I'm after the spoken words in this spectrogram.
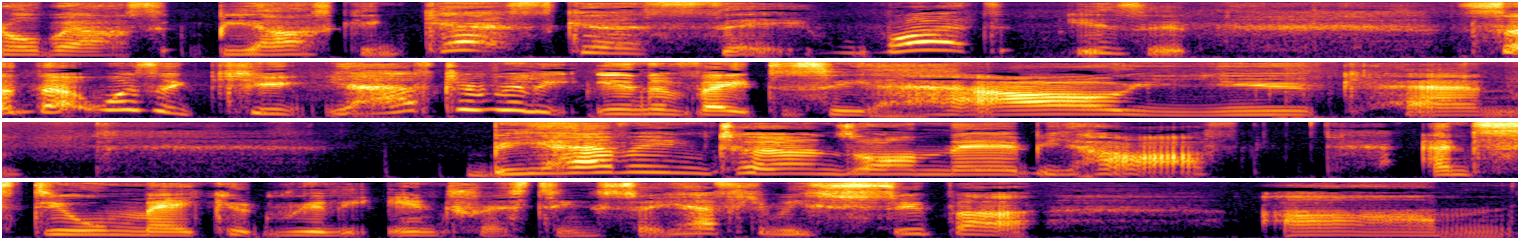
all be asking, Qu'est-ce que c'est? What is it? So that was a cute. You have to really innovate to see how you can be having turns on their behalf and still make it really interesting. So you have to be super um,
